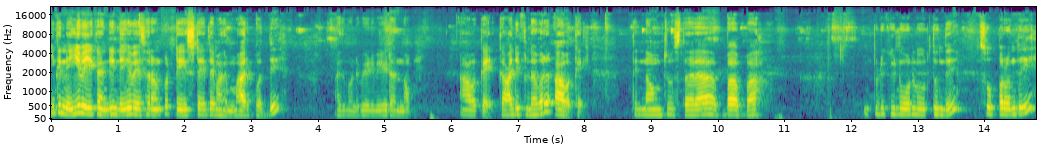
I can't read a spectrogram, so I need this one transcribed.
ఇంకా నెయ్యి వేయకండి నెయ్యి వేసారనుకో టేస్ట్ అయితే మనం మారిపోద్ది. అదిగోండి వేడి వేడి అన్నం. ఆవకాయ కాలీఫ్లవర్ ఆవకాయ. తిన్నాం చూస్తారా? అబ్బా అబ్బా. ఇప్పటికి నోళ్ళు ఊరుతుంది. సూపర్ ఉంది.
